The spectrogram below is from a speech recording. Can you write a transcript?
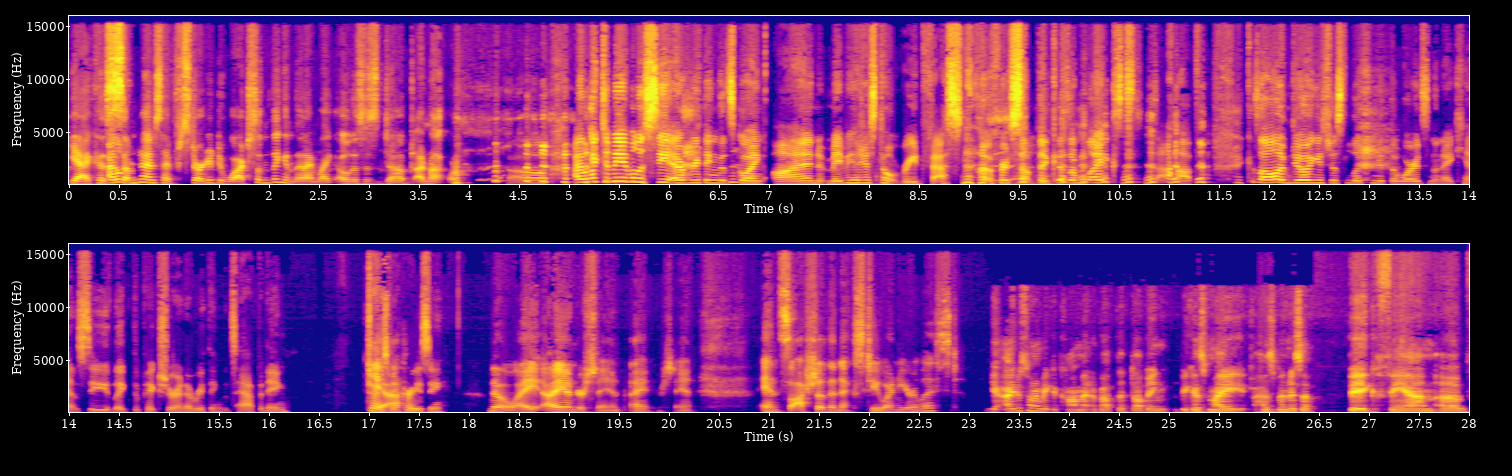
yeah, because yeah, sometimes I've started to watch something, and then I'm like, oh, this is dubbed. I'm not. oh, I like to be able to see everything that's going on. Maybe I just don't read fast enough or something because I'm like, stop. Because all I'm doing is just looking at the words, and then I can't see like the picture and everything that's happening. Drives yeah. me crazy. No, I I understand. I understand. And Sasha, the next two on your list? Yeah, I just want to make a comment about the dubbing because my husband is a big fan of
